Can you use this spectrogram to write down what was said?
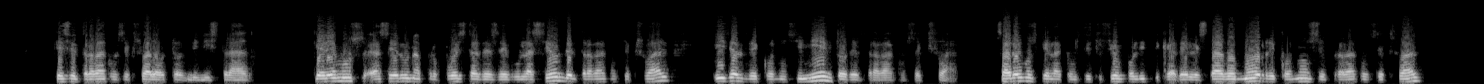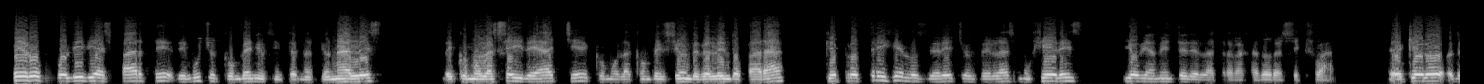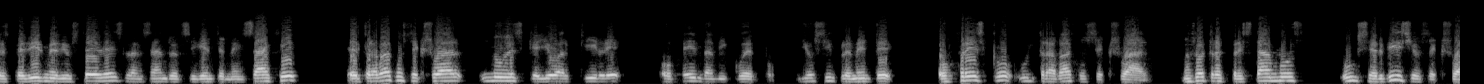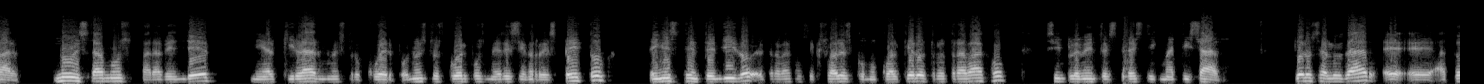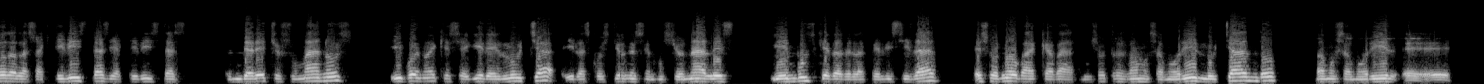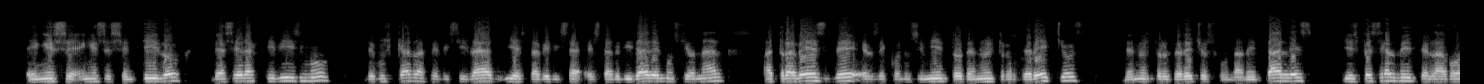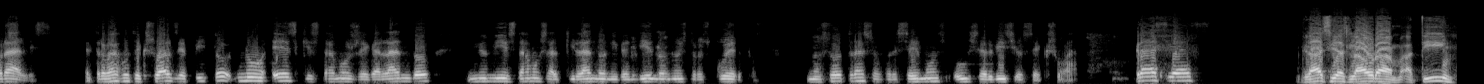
que es el trabajo sexual autoadministrado. Queremos hacer una propuesta de regulación del trabajo sexual y del reconocimiento del trabajo sexual. Sabemos que la constitución política del Estado no reconoce el trabajo sexual, pero Bolivia es parte de muchos convenios internacionales, como la CIDH, como la Convención de Belén do Pará, que protege los derechos de las mujeres y obviamente de la trabajadora sexual. Eh, quiero despedirme de ustedes lanzando el siguiente mensaje. El trabajo sexual no es que yo alquile o venda mi cuerpo. Yo simplemente ofrezco un trabajo sexual. Nosotras prestamos un servicio sexual. No estamos para vender ni alquilar nuestro cuerpo. Nuestros cuerpos merecen respeto en este entendido, el trabajo sexual es como cualquier otro trabajo, simplemente está estigmatizado. Quiero saludar eh, eh, a todas las activistas y activistas en derechos humanos y bueno, hay que seguir en lucha y las cuestiones emocionales y en búsqueda de la felicidad, eso no va a acabar. Nosotros vamos a morir luchando, vamos a morir eh, en, ese, en ese sentido de hacer activismo de buscar la felicidad y estabilidad emocional a través del reconocimiento de nuestros derechos, de nuestros derechos fundamentales y especialmente laborales. El trabajo sexual, repito, no es que estamos regalando, ni estamos alquilando ni vendiendo nuestros cuerpos. Nosotras ofrecemos un servicio sexual. Gracias. Gracias, Laura, a ti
